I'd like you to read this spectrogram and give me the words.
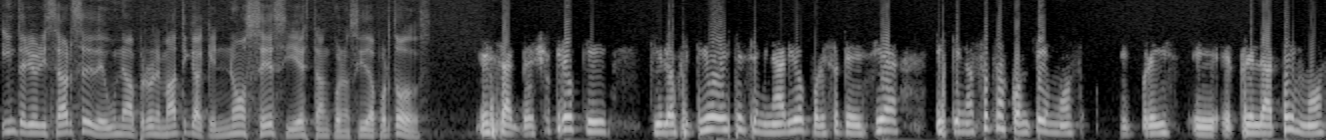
interiorizarse de una problemática que no sé si es tan conocida por todos. Exacto, yo creo que, que el objetivo de este seminario, por eso te decía, es que nosotros contemos, eh, eh, relatemos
